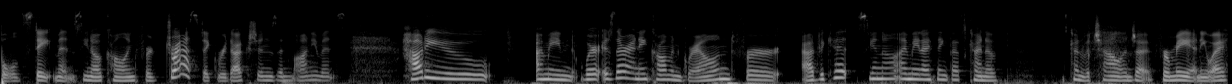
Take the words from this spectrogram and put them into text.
bold statements, you know, calling for drastic reductions in monuments, how do you I mean, where is there any common ground for advocates, you know? I mean, I think that's kind of it's kind of a challenge uh, for me anyway.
